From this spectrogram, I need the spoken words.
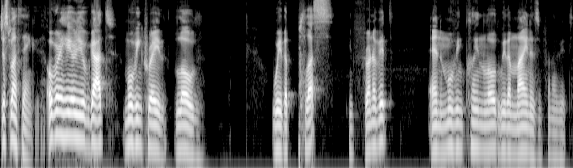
Just one thing. Over here you've got moving crane load with a plus in front of it and moving crane load with a minus in front of it.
